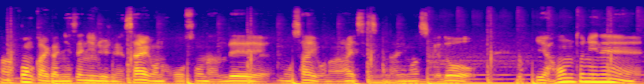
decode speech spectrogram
まあ、今回が2020年最後の放送なんで、もう最後の挨拶になりますけど、いや、本当にね、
